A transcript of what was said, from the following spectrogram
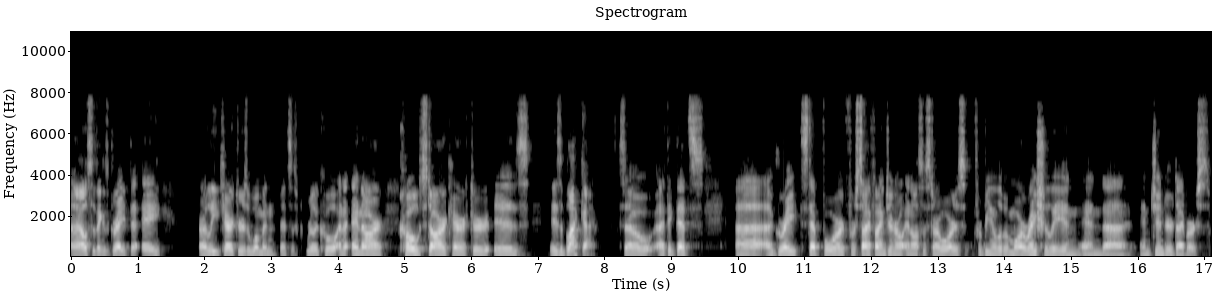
and I also think it's great that a our lead character is a woman. It's really cool, and and our co-star character is is a black guy. So I think that's uh, a great step forward for sci-fi in general, and also Star Wars for being a little bit more racially and and uh, and gender diverse.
